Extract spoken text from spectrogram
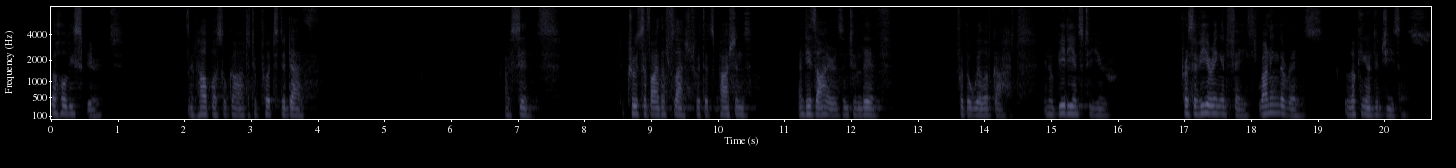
the Holy Spirit. And help us, O God, to put to death our sins, to crucify the flesh with its passions and desires, and to live for the will of God in obedience to you, persevering in faith, running the race, looking unto Jesus.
